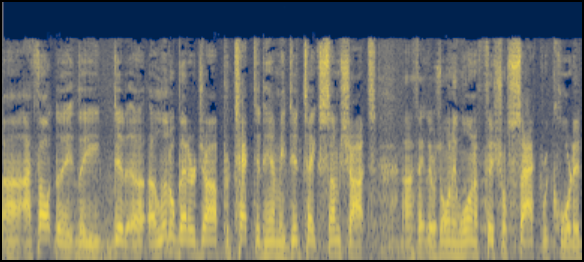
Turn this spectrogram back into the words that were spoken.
I thought they, they did a, a, little better job, protected him. He did take some shots. I think there was only one official sack recorded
